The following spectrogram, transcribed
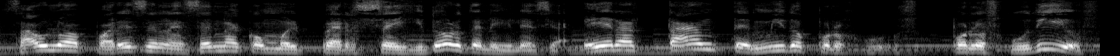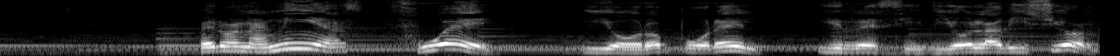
Saulo aparece en la escena como el perseguidor de la iglesia. Era tan temido por, por los judíos. Pero Ananías fue y oró por él y recibió la visión.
